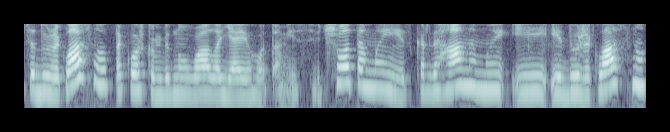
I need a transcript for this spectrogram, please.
Це дуже класно. Також комбінувала я його там із світшотами, і з кардиганами, і, і дуже класно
